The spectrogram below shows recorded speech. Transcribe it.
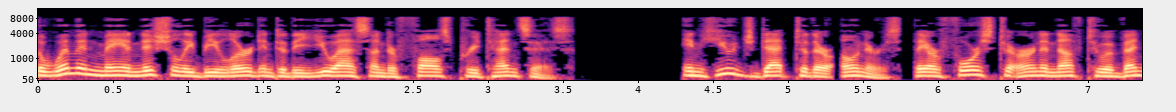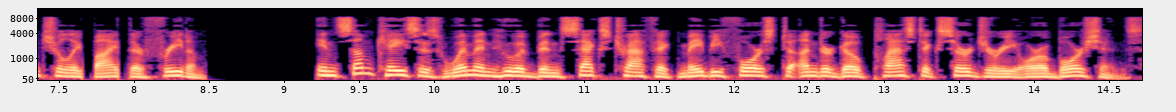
The women may initially be lured into the U.S. under false pretenses. In huge debt to their owners, they are forced to earn enough to eventually buy their freedom. In some cases women who have been sex trafficked may be forced to undergo plastic surgery or abortions.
